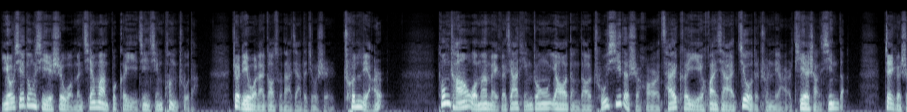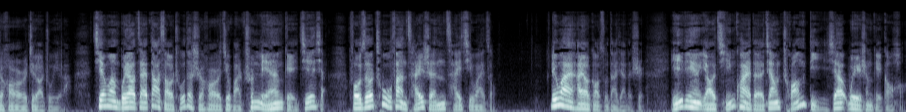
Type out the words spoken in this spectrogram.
有些东西是我们千万不可以进行碰触的。这里我来告诉大家的就是春联儿。通常我们每个家庭中要等到除夕的时候才可以换下旧的春联，贴上新的。这个时候就要注意了。千万不要在大扫除的时候就把春联给揭下，否则触犯财神，财气外走。另外还要告诉大家的是，一定要勤快的将床底下卫生给搞好，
